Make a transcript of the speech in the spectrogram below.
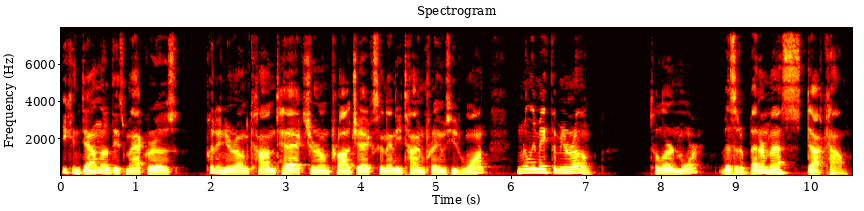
You can download these macros, put in your own context, your own projects, and any time frames you'd want, and really make them your own. To learn more, visit a bettermess.com.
